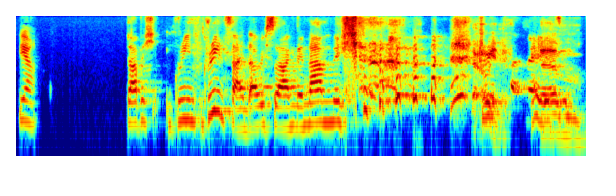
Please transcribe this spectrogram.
Ja. Darf ich Green, Green sein, darf ich sagen, den Namen nicht. ähm,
